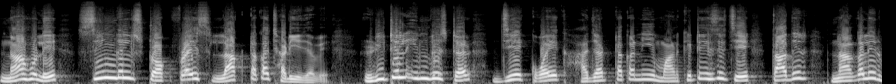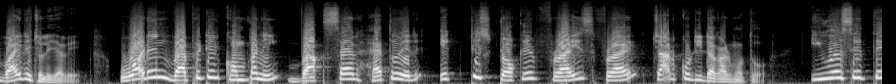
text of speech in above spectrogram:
না হলে সিঙ্গেল স্টক প্রাইস লাখ টাকা ছাড়িয়ে যাবে। রিটেল ইনভেস্টর যে কয়েক হাজার টাকা নিয়ে মার্কেটে এসেছে, তাদের নাগালের বাইরে চলে যাবে। ওয়ারেন ব্যাফেটের কোম্পানি বাক্সার হ্যাথোয়ের একটি স্টকের প্রাইস প্রায় চার কোটি টাকার মতো। ইউএসএতে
